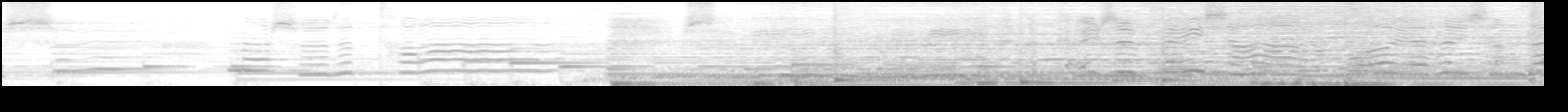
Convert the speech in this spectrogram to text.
是那时的他，是因为你，他开始飞翔。我也很想他。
